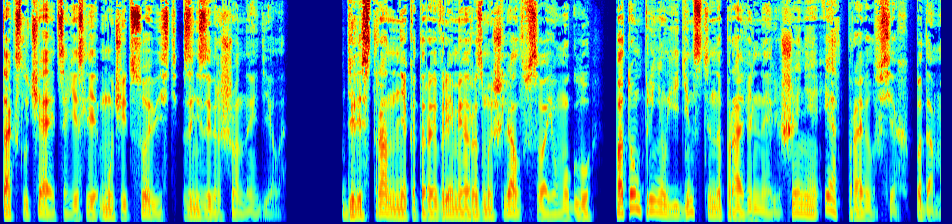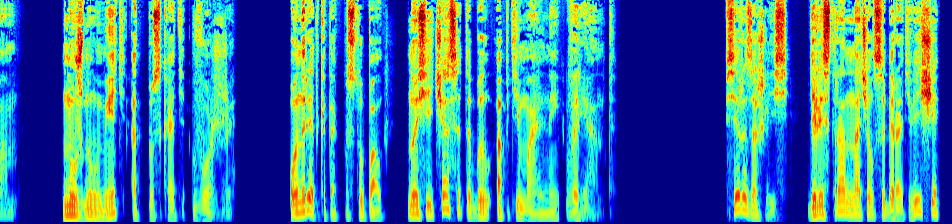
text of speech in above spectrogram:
Так случается, если мучает совесть за незавершенное дело. Делистран некоторое время размышлял в своем углу, потом принял единственно правильное решение и отправил всех по домам. Нужно уметь отпускать вожжи. Он редко так поступал, но сейчас это был оптимальный вариант. Все разошлись. Делистран начал собирать вещи,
